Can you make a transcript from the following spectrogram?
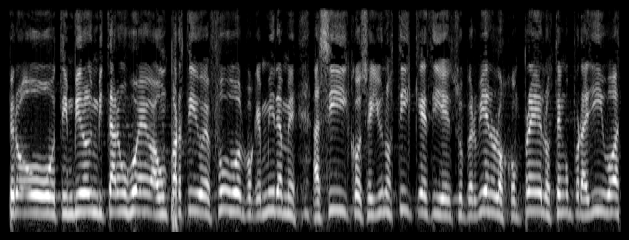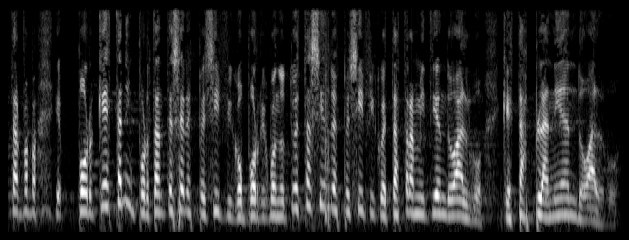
Pero te invito a invitar a un juego, a un partido de fútbol, porque mírame, así conseguí unos tickets y súper bien, los compré, los tengo por allí, voy a estar papá. ¿Por qué es tan importante ser específico? Porque cuando tú estás siendo específico, estás transmitiendo algo, que estás planeando algo.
